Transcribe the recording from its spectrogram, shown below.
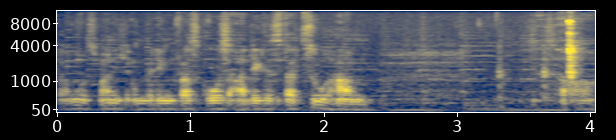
Da muss man nicht unbedingt was Großartiges dazu haben. So.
